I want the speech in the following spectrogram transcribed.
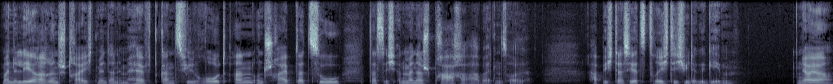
Meine Lehrerin streicht mir dann im Heft ganz viel Rot an und schreibt dazu, dass ich an meiner Sprache arbeiten soll. Hab ich das jetzt richtig wiedergegeben? Ja, ja,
